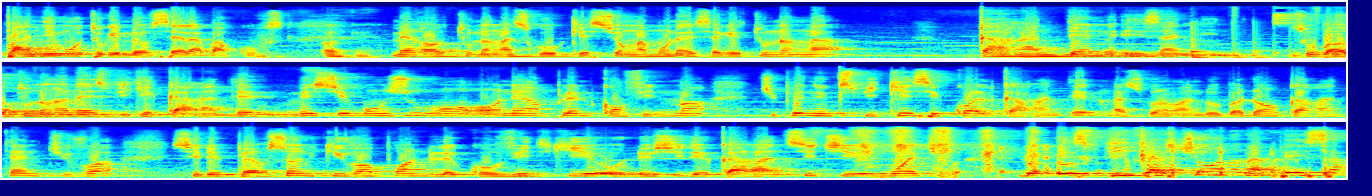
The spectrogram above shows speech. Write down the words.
panie mo tokende kosala bacourse okay. mare aotuna nga sikoyo question nga mona esaki etuna nga quarantaine so baotuna nga na expliquer quarantaine. Monsieur bonjour on, on est en plein confinement. Tu peux nous expliquer c'est quoi le quarantaine? Donc quarantaine tu vois c'est des personnes qui vont prendre le covid qui est au-dessus de 40 si tu es moins tu vois. Donc explication wana napesa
